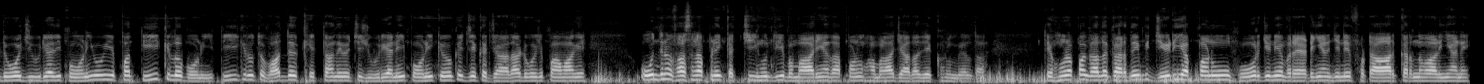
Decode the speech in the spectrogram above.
ਡੋਜ਼ ਯੂਰੀਆ ਦੀ ਪਾਉਣੀ, ਉਹ ਵੀ ਆਪਾਂ 30 ਕਿਲੋ ਪਾਉਣੀ। 30 ਕਿਲੋ ਤੋਂ ਵੱਧ ਖੇਤਾਂ ਦੇ ਵਿੱਚ ਯੂਰੀਆ ਨਹੀਂ ਪਾਉਣੀ, ਕਿਉਂਕਿ ਜੇਕਰ ਜ਼ਿਆਦਾ ਡੋਜ਼ ਪਾਵਾਂਗੇ ਉਹਦੇ ਨਾਲ ਫਸਲ ਆਪਣੀ ਕੱਚੀ ਹੁੰਦੀ ਹੈ, ਬਿਮਾਰੀਆਂ ਦਾ ਆਪਾਂ ਨੂੰ ਹਮਲਾ ਜ਼ਿਆਦਾ ਦੇਖਣ ਨੂੰ ਮਿਲਦਾ। ਤੇ ਹੁਣ ਆਪਾਂ ਗੱਲ ਕਰਦੇ ਹਾਂ ਵੀ ਜਿਹੜੀ ਆਪਾਂ ਨੂੰ ਹੋਰ ਜਿਹੜੀਆਂ ਵੈਰਾਈਟੀਆਂ ਨੇ, ਜਿਹਨੇ ਫਟਾਰ ਕਰਨ ਵਾਲੀਆਂ ਨੇ,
